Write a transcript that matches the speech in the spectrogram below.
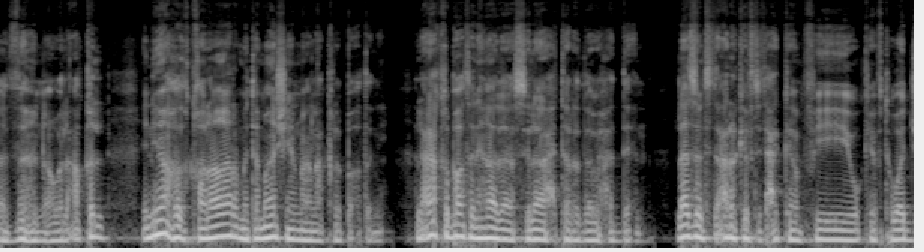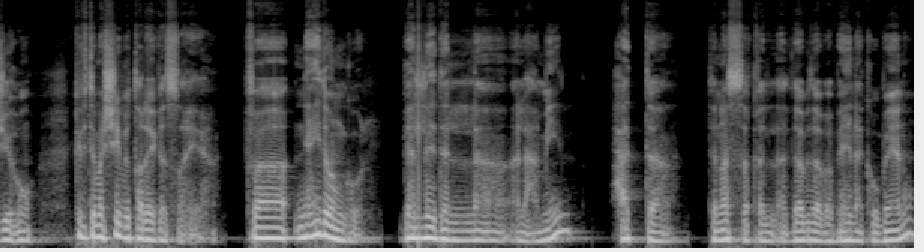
الذهن أو العقل إنه يأخذ قرار متماشيا مع العقل الباطني. العقل الباطني هذا سلاح ترى ذوي حدين، لازم تتعرف كيف تتحكم فيه وكيف توجهه، كيف تمشيه بالطريقة الصحيحه. فنعيد ونقول قلد العميل حتى تنسق الذبذبة بينك وبينه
